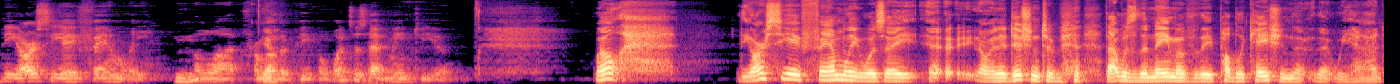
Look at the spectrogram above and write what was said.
the RCA family a lot from Yeah. other people. What does that mean to you? Well, the RCA family was a, uh, you know, in addition to, that was the name of the publication that, that we had,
